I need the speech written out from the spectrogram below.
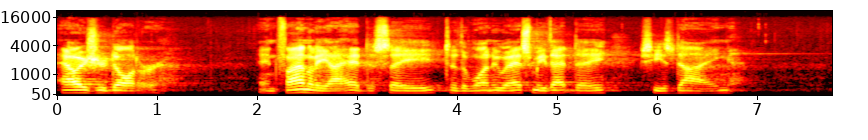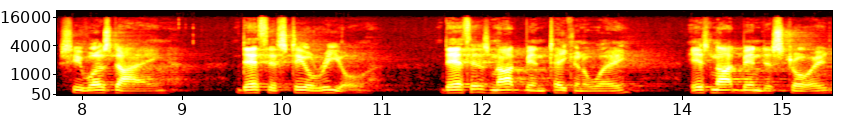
How is your daughter? And finally, I had to say to the one who asked me that day, She's dying. She was dying. Death is still real. Death has not been taken away, it's not been destroyed.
